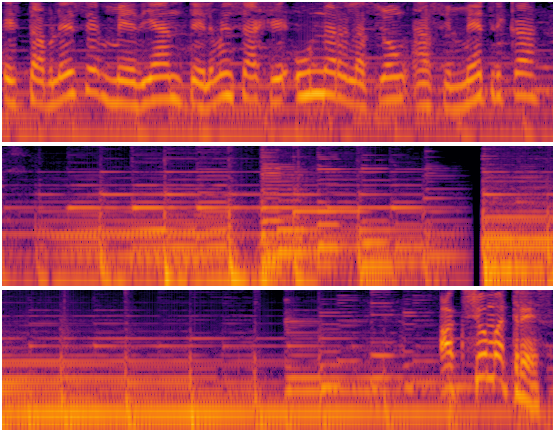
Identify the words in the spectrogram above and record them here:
Establece mediante el mensaje una relación asimétrica Axioma 3.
